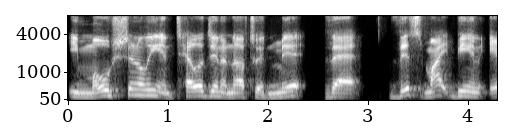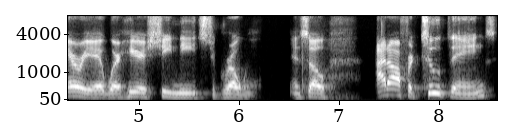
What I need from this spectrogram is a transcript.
emotionally intelligent enough to admit that this might be an area where he or she needs to grow in. And so I'd offer two things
